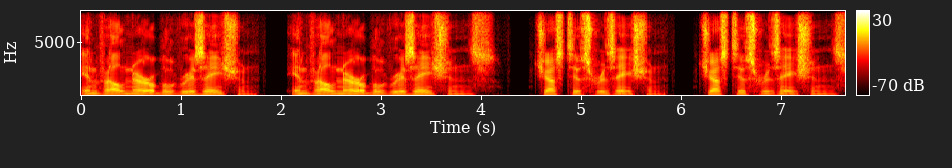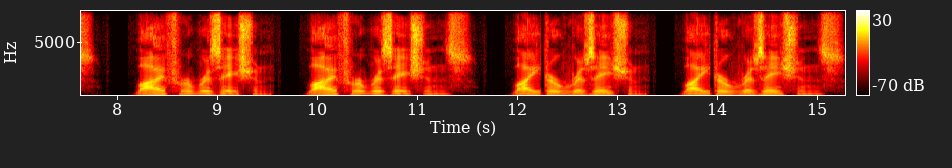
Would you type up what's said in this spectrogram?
invulnerableization, invulnerableizations, justicerization, justicerizations, liferization, liferizations, lighterization, lighterization,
